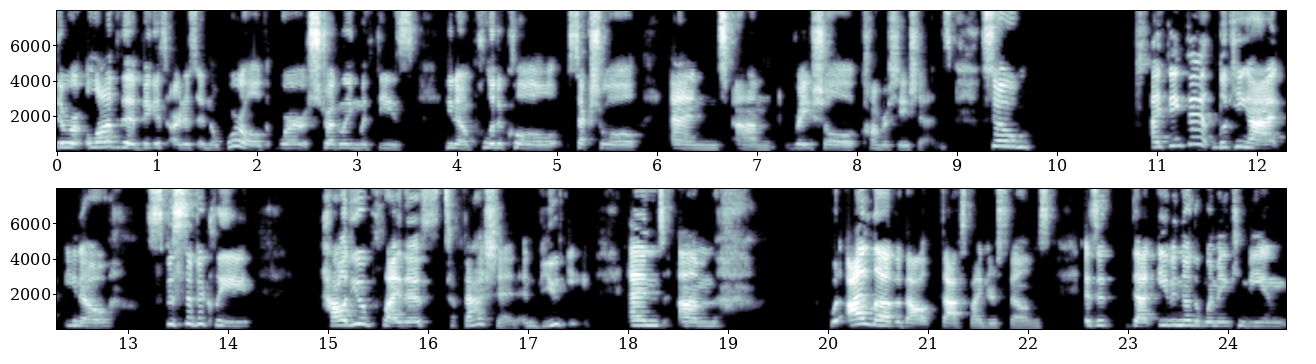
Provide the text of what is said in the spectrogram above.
there were a lot of the biggest artists in the world were struggling with these, you know, political, sexual, and um, racial conversations. So I think that looking at, you know, specifically how do you apply this to fashion and beauty? And um, what I love about Fassbinder's films is it, that even though the women can be in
